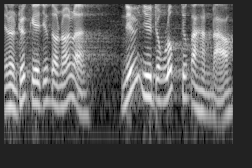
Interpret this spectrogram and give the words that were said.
Cho nên trước kia chúng tôi nói là nếu như trong lúc chúng ta hành đạo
